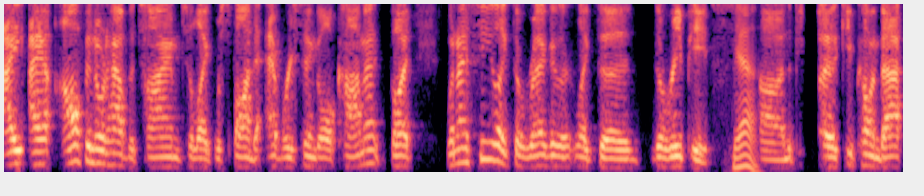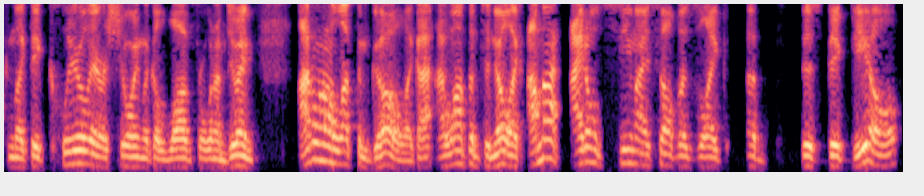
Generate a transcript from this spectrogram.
I, I often don't have the time to like respond to every single comment, but when I see like the regular, like the the repeats, yeah, uh, and the people that keep coming back and like they clearly are showing like a love for what I'm doing, I don't want to let them go. Like I, I want them to know, like I'm not, I don't see myself as like a this big deal,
